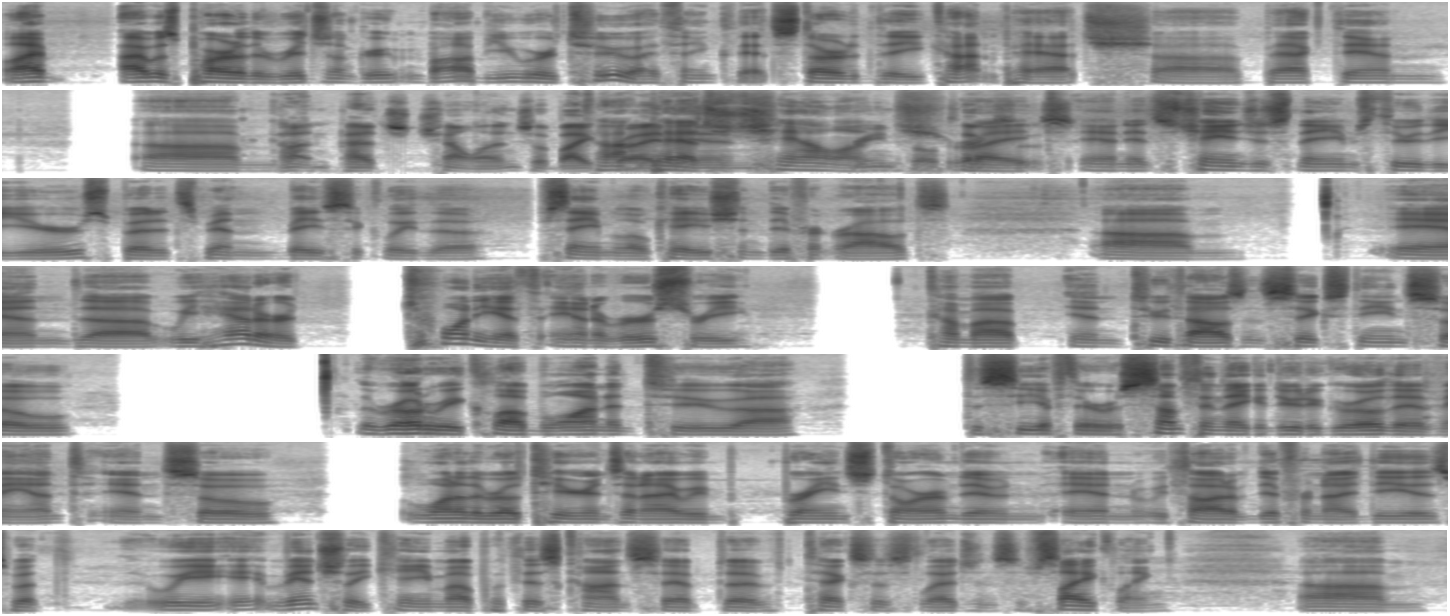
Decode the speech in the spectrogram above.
Well, I, I was part of the original group, and Bob, you were too. I think that started the Cotton Patch uh, back then. Um, Cotton Patch Challenge, a bike Cotton ride Patch in Challenge, Greenville, right? Texas. And it's changed its names through the years, but it's been basically the same location, different routes. Um, and uh, we had our 20th anniversary come up in 2016, so the Rotary Club wanted to uh, to see if there was something they could do to grow the event, and so one of the Rotarians and I we brainstormed and and we thought of different ideas, but we eventually came up with this concept of Texas Legends of Cycling. Um,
